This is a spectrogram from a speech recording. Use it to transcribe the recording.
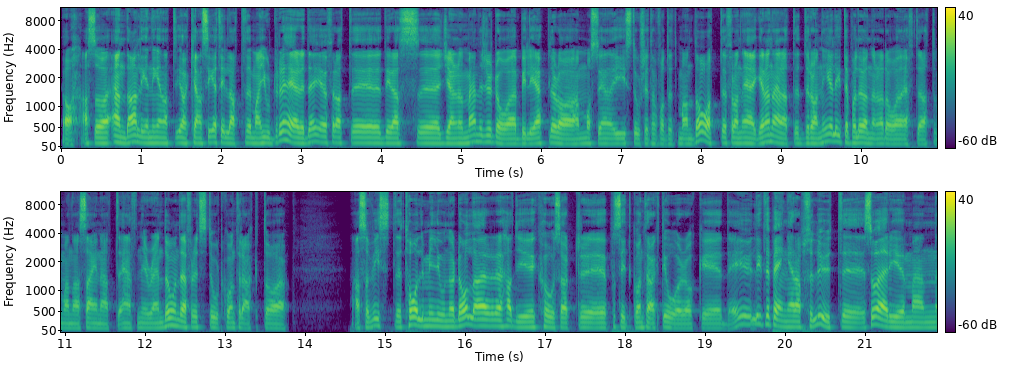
ja, alltså enda anledningen att jag kan se till att man gjorde det här, det är för att eh, deras general manager då, Billy Appler då, han måste i stort sett ha fått ett mandat från ägaren här att dra ner lite på lönerna då efter att man har signat Anthony Rendon där för ett stort kontrakt och Alltså visst, 12 miljoner dollar hade ju Cozart eh, på sitt kontrakt i år och eh, det är ju lite pengar absolut, eh, så är det ju, men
